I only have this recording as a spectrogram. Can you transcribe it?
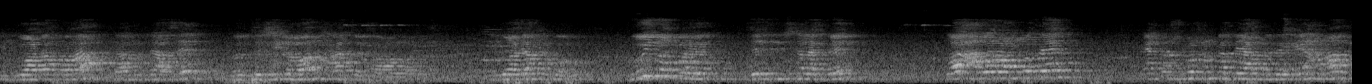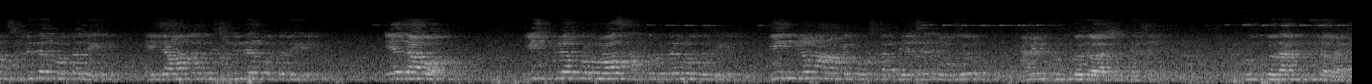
এই দোয়াটা করা তার মধ্যে আছে ধৈর্যশীল হওয়া সাহায্য চাওয়া এই দুই নম্বরে যে জিনিসটা লাগবে তো আল্লাহর রহমতে একটা শুভ সংখ্যা দিয়ে আপনাদেরকে আমার মুসলিমদের মধ্যে থেকে এই জামাতের মুসলিমদের মধ্যে থেকে এ যাব স্কুলে পড়ুয়া ছাত্রদের মধ্যে থেকে তিনজন আমাকে পুরস্কার দিয়েছে যে হুজুর আমি ক্ষুদ্র দেওয়া চাই ক্ষুদ্র দান দিতে পারি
